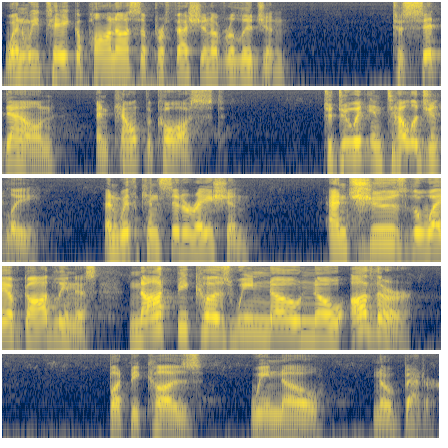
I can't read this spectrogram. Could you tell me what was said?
when we take upon us a profession of religion, to sit down and count the cost, to do it intelligently and with consideration, and choose the way of godliness, not because we know no other, but because we know no better.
